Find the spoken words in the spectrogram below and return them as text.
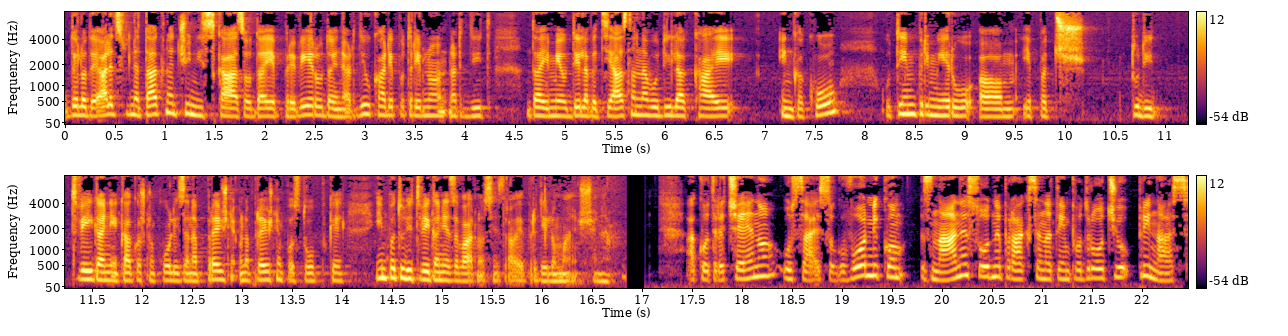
delodajalec tudi na tak način izkazal, da je preveril, da je naredil, kar je potrebno narediti, da je imel delavec jasna navodila, kaj in kako, v tem primeru um, je pač tudi tveganje kakršnokoli za naprejšnje postopke in pa tudi tveganje za varnost in zdravje pri delu manjšene. A kot rečeno, vsaj sogovornikom znane sodne prakse na tem področju pri nas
